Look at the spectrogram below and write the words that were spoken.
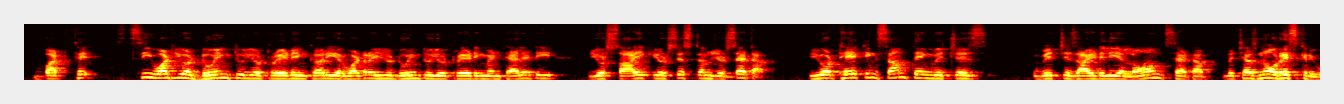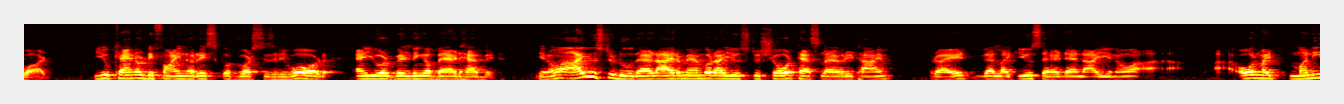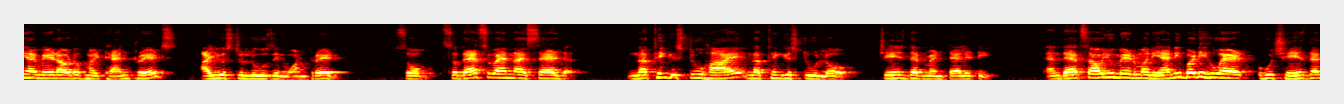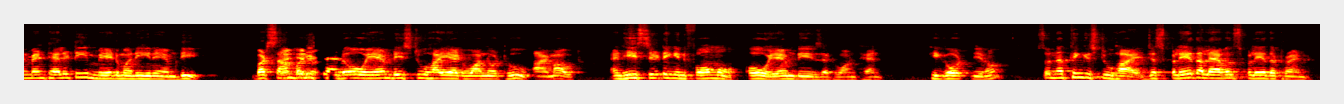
but th- see what you are doing to your trading career. What are you doing to your trading mentality, your psyche, your systems, your setup? You are taking something which is which is ideally a long setup, which has no risk reward. You cannot define a risk versus reward, and you are building a bad habit. You know, I used to do that. I remember I used to short Tesla every time right? Well like you said and i you know I, all my money i made out of my 10 trades i used to lose in one trade. So so that's when i said nothing is too high nothing is too low. Change that mentality. And that's how you made money. Anybody who had who changed that mentality made money in amd but somebody said oh amd is too high at 1 or 2 i'm out. And he's sitting in fomo. Oh amd is at 110 he got you know so nothing is too high. Just play the levels play the trend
